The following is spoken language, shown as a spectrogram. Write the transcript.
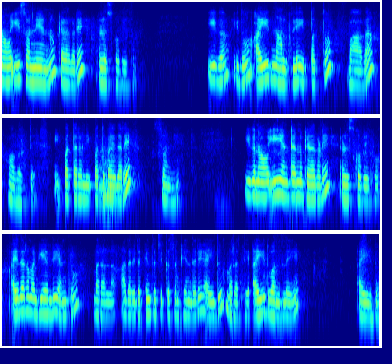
ನಾವು ಈ ಸೊನ್ನೆಯನ್ನು ಕೆಳಗಡೆ ಇಳಿಸ್ಕೋಬೇಕು ಈಗ ಇದು ಐದು ನಾಲ್ಕಲೇ ಇಪ್ಪತ್ತು ಭಾಗ ಹೋಗುತ್ತೆ. ಇಪ್ಪತ್ತರಲ್ಲಿ ಇಪ್ಪತ್ತು ಕಳೆದರೆ ಸೊನ್ನೆ. ಈಗ ನಾವು ಈ ಎಂಟನ್ನು ಕೆಳಗಡೆ ಇಳಿಸ್ಕೋಬೇಕು ಐದರ ಮಗಿಯಲ್ಲಿ ಎಂಟು ಬರಲ್ಲ. ಆದರೆ ಇದಕ್ಕಿಂತ ಚಿಕ್ಕ ಸಂಖ್ಯೆ ಎಂದರೆ ಐದು ಬರುತ್ತೆ. ಐದು ಒಂದಲೇ ಐದು.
